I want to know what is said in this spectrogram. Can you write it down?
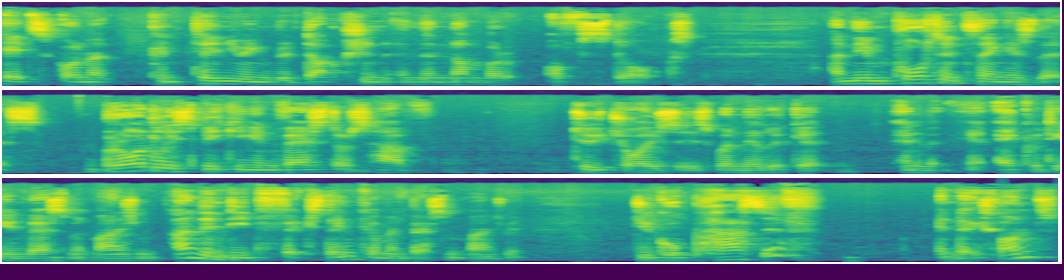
It's on a continuing reduction in the number of stocks. And the important thing is this broadly speaking, investors have two choices when they look at in equity investment management and indeed fixed income investment management. Do you go passive, index funds?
